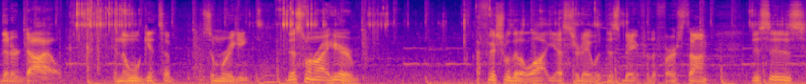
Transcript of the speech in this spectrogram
that are dialed, and then we'll get to some rigging. This one right here, I fished with it a lot yesterday with this bait for the first time. This is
